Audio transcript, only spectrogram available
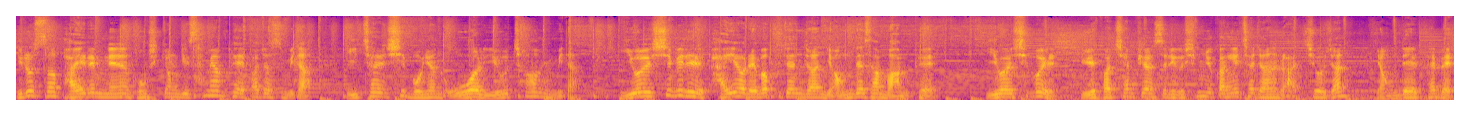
이로써 바이에른 미넨은 공식 경기 3연패에 빠졌습니다. 2015년 5월 이후 처음입니다. 2월 11일 바이어 레버쿠젠전 0대3 완패 2월 15일 UEFA 챔피언스리그 16강 1차전 라치오전 0대1 패배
